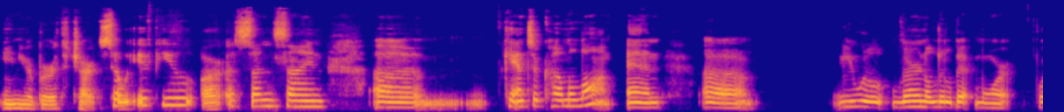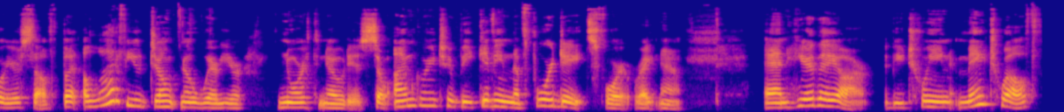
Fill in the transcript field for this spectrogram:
in your birth chart. So if you are a sun sign, um, Cancer, come along and uh, you will learn a little bit more for yourself. But a lot of you don't know where your North Node is. So I'm going to be giving the four dates for it right now. And here they are between May 12th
